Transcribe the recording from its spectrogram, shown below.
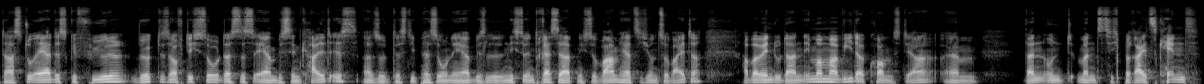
Da hast du eher das Gefühl, wirkt es auf dich so, dass es eher ein bisschen kalt ist, also dass die Person eher ein bisschen nicht so Interesse hat, nicht so warmherzig und so weiter. Aber wenn du dann immer mal wiederkommst, ja, ähm, dann und man sich bereits kennt,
